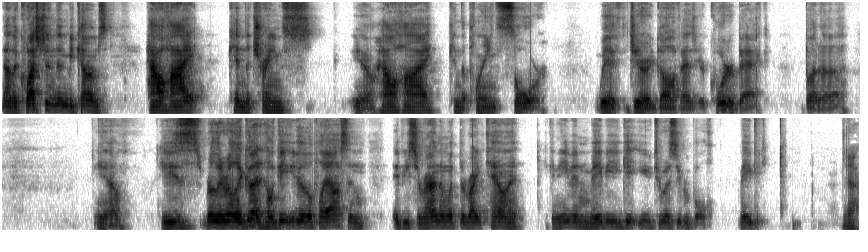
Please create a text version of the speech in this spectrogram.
now the question then becomes how high can the trains, you know, how high can the plane soar with Jared Goff as your quarterback? But, uh, you know, he's really, really good. He'll get you to the playoffs. And if you surround him with the right talent, he can even maybe get you to a Super Bowl. Maybe. Yeah,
